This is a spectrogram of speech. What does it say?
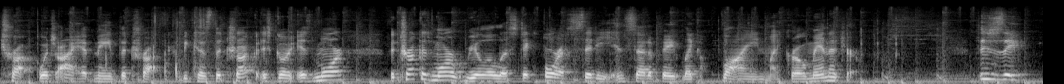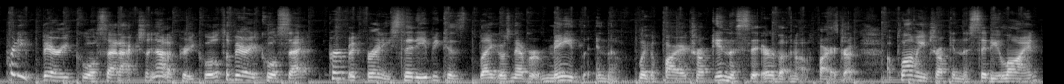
truck, which I have made the truck because the truck is going is more the truck is more realistic for a city instead of a like a flying micromanager. This is a pretty very cool set actually, not a pretty cool, it's a very cool set. Perfect for any city because Lego's never made in the like a fire truck in the city or the, not a fire truck, a plumbing truck in the city line.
